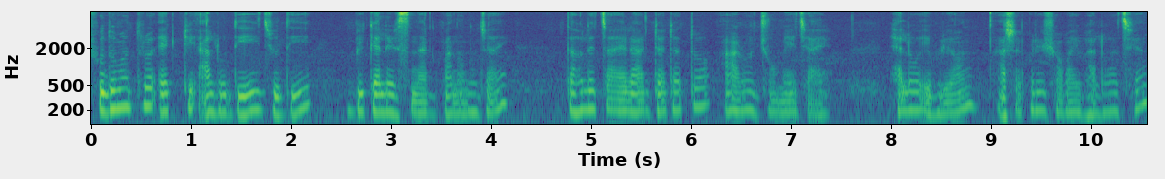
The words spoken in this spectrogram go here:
শুধুমাত্র একটি আলু দিয়েই যদি বিকালের স্ন্যাক বানানো যায়, তাহলে চায়ের আড্ডাটা তো আরও জমে যায়। হ্যালো এভরিওয়ান, আশা করি সবাই ভালো আছেন।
